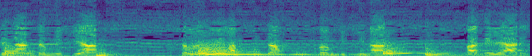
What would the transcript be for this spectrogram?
Dengan demikian, selesailah sudah pembikinan takeyari.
